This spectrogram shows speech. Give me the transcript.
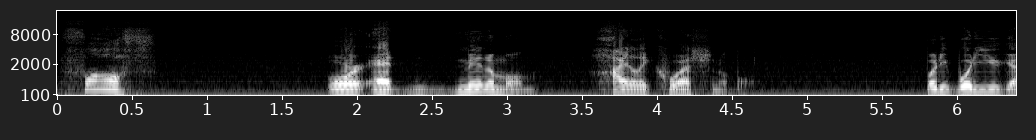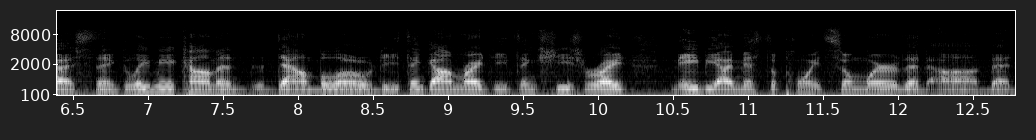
false. Or at minimum, highly questionable. What do, what do you guys think? Leave me a comment down below. Do you think I'm right? Do you think she's right? Maybe I missed the point somewhere that uh, that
